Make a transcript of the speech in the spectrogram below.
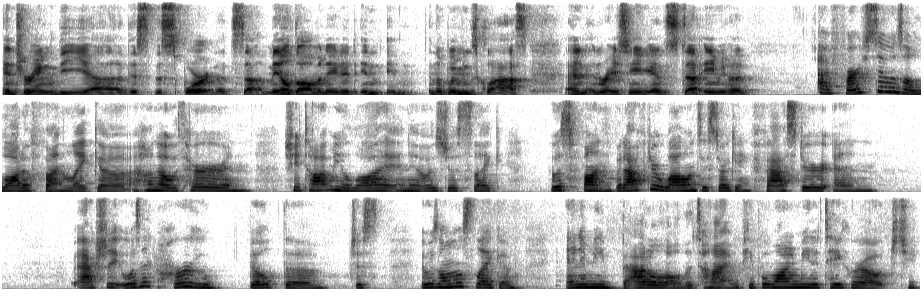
entering the uh, this this sport that's uh, male dominated in, in in the women's class and and racing against uh, Amy Hood. At first, it was a lot of fun. Like uh, I hung out with her, and she taught me a lot, and it was just like it was fun. But after a while, once I started getting faster, and actually, it wasn't her who built the just. It was almost like a enemy battle all the time. People wanted me to take her out. She,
